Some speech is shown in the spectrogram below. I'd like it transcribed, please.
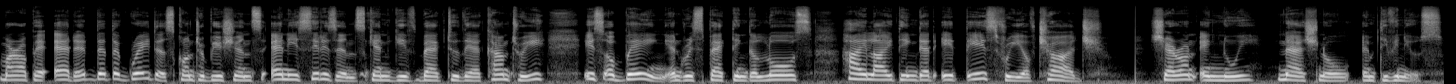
Marape added that the greatest contributions any citizens can give back to their country is obeying and respecting the laws, highlighting that it is free of charge. Sharon Engnui, National MTV News.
